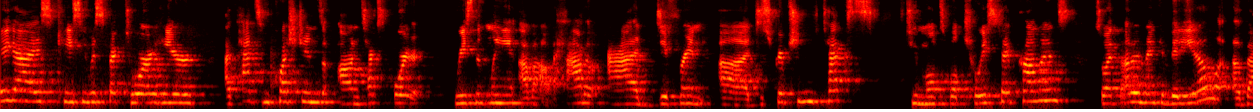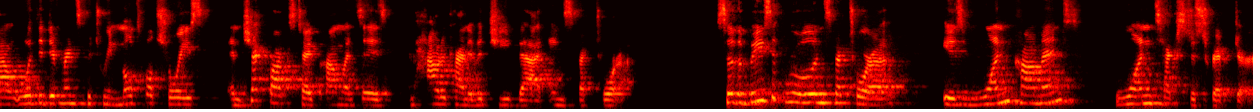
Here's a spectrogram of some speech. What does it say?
Hey guys, Casey with Spectora here. I've had some questions on tech support recently about how to add different uh, description texts to multiple choice type comments. So I thought I'd make a video about what the difference between multiple choice and checkbox type comments is and how to kind of achieve that in Spectora. So the basic rule in Spectora is one comment, one text descriptor.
